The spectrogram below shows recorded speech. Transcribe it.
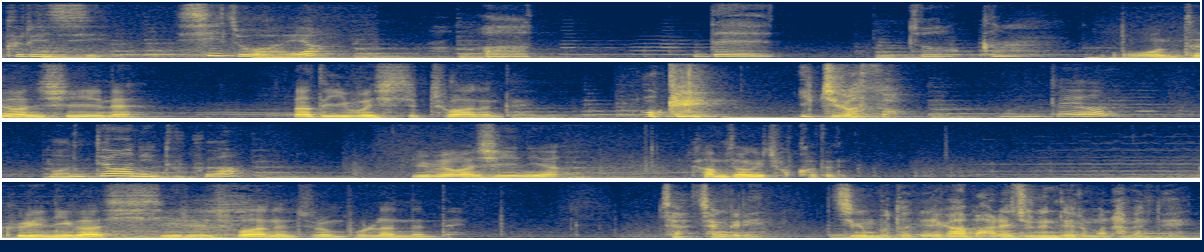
그린 씨, 시 좋아해요? 아, 네, 조금. 원태현 시인이네 나도 이분 시집 좋아하는데 오케이 입질 왔어 원태현? 원태현이 누구야? 유명한 시인이야 감성이 좋거든 그린이가 시를 좋아하는 줄은 몰랐는데 자 장그린 지금부터 내가 말해주는 대로만 하면 돼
